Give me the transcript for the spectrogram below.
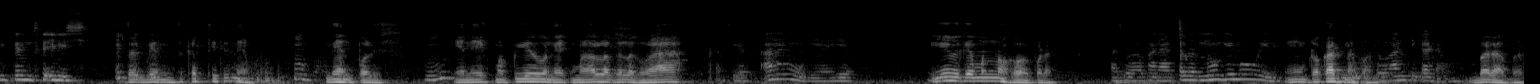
એકદમ થઈ છે. તારી બેન કરતી હતી ને એમ. નેન પોલિશ એને એકમાં પીળો ને એકમાં અલગ અલગ વાહ. આને શું કહેવાય એવી કંઈ મને ન ખબર પડે. જો આપણને આ કલર નો ગેમો હોય ને હું તો કાઢ નાખવાનું. તો આનથી કાઢાવો બરાબર.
